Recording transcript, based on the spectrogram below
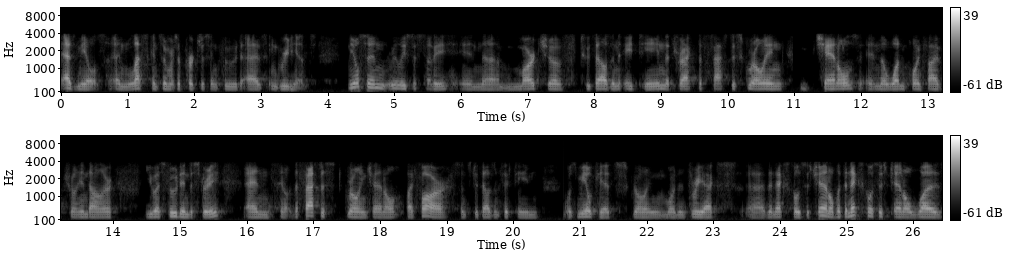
as meals and less consumers are purchasing food as ingredients. Nielsen released a study in um, March of 2018 that tracked the fastest growing channels in the 1.5 trillion dollar U.S. food industry, and you know the fastest growing channel by far since 2015 was meal kits, growing more than 3x uh, the next closest channel. But the next closest channel was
